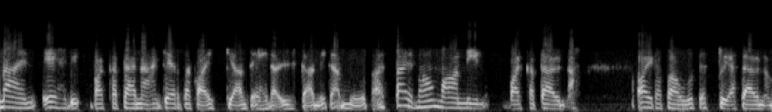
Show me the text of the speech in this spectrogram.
mä en ehdi vaikka tänään kerta kaikkiaan tehdä yhtään mitään muuta. Että päivä on vaan niin vaikka täynnä aikataulutettu ja täynnä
